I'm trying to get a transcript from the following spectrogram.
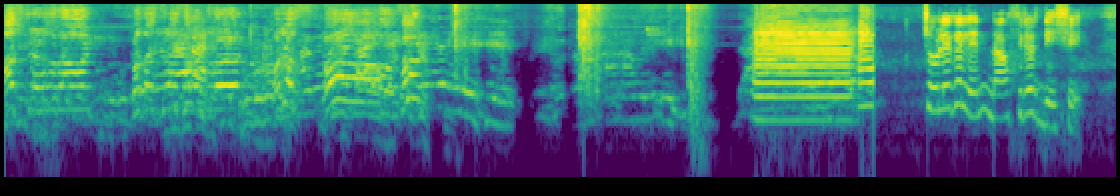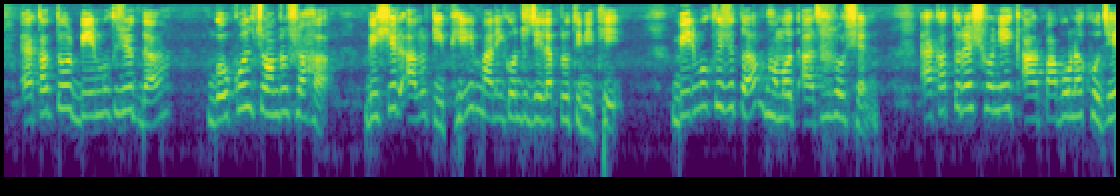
রাষ্ট্রীয় মহোদয় সশস্ত্র সালাম তুলুন অজস্র সালাম। চলে গেলেন না ফেরার দেশে। একাত্তর বীর মুক্তিযোদ্ধা গোকুল চন্দ্র সাহা বিশ্বের আলো টিভি মানিকগঞ্জ জেলা প্রতিনিধি। বীর মুক্তিযোদ্ধা মোহাম্মদ আজহার হোসেন। একাত্তরের সৈনিক আর পাবো না খুঁজে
